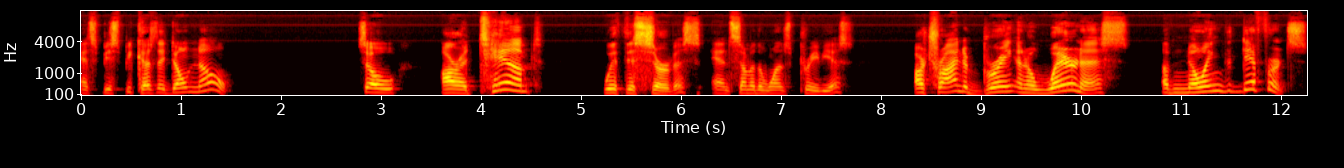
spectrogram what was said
it's just because they don't know. So, our attempt with this service and some of the ones previous are trying to bring an awareness of knowing the difference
